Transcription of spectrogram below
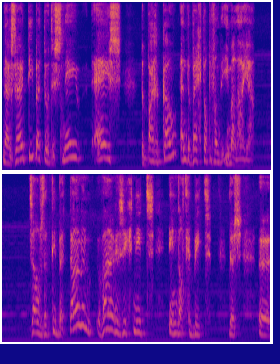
naar Zuid-Tibet door de sneeuw, het ijs, de barre en de bergtoppen van de Himalaya. Zelfs de Tibetanen wagen zich niet in dat gebied. Dus uh,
